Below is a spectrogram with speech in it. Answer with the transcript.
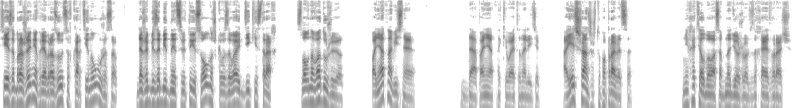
Все изображения преобразуются в картину ужасов. Даже безобидные цветы и солнышко вызывают дикий страх. Словно в аду живет. Понятно объясняю? Да, понятно, кивает аналитик. А есть шансы, что поправится? Не хотел бы вас обнадеживать, вздыхает врач.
